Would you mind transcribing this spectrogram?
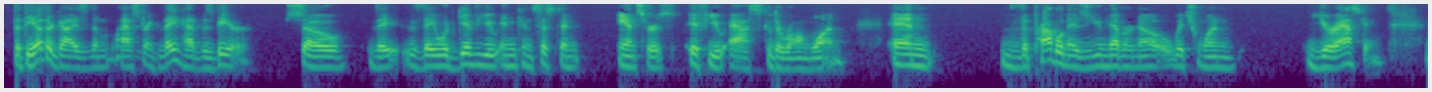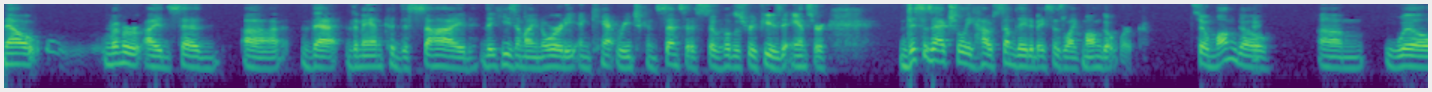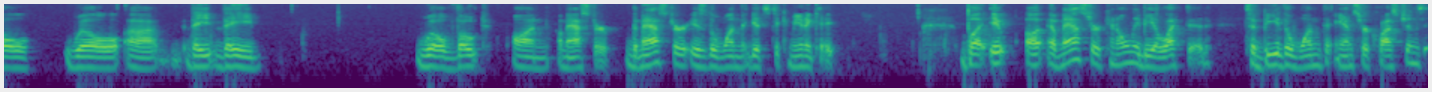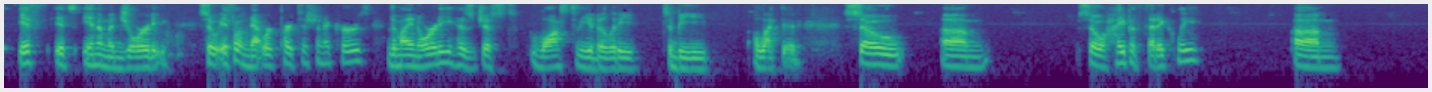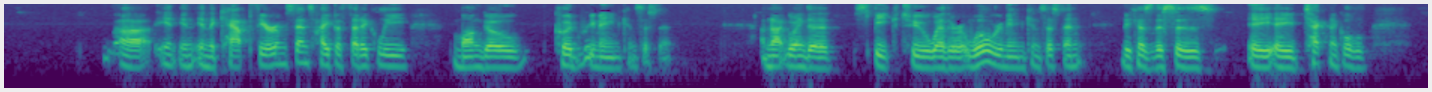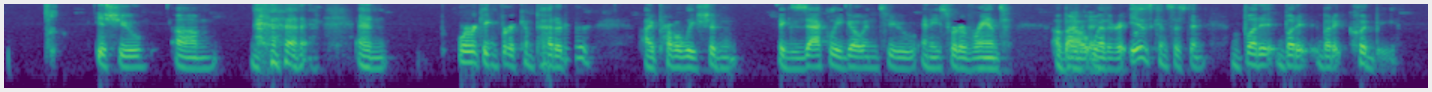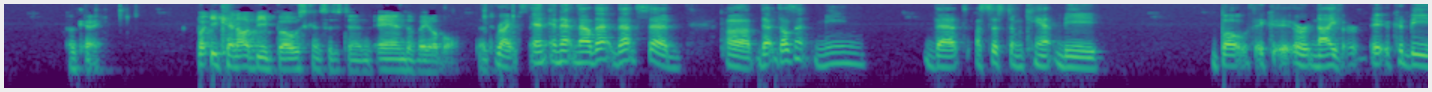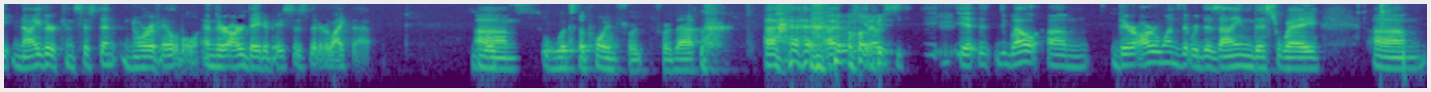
But the other guys, the last drink they had was beer. So they they would give you inconsistent answers if you ask the wrong one. And the problem is you never know which one you're asking. Now, remember I had said uh, that the man could decide that he's a minority and can't reach consensus, so he'll just refuse to answer. This is actually how some databases like Mongo work. So Mongo um, will will uh, they they will vote on a master. The master is the one that gets to communicate, but it, uh, a master can only be elected to be the one to answer questions if it's in a majority. So if a network partition occurs, the minority has just lost the ability to be elected. So, um, so hypothetically, um, uh, in, in, in the CAP theorem sense, hypothetically, Mongo could remain consistent. I'm not going to speak to whether it will remain consistent because this is a, a technical issue. Um, and working for a competitor, I probably shouldn't exactly go into any sort of rant about okay. whether it is consistent, but it but it but it could be. Okay. But it cannot be both consistent and available. right. And and that, now that that said, uh, that doesn't mean that a system can't be both it, or neither. It could be neither consistent nor available, and there are databases that are like that. Um, what's, what's the point for for that? uh, uh, you know, it, well, um, there are ones that were designed this way. Um,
